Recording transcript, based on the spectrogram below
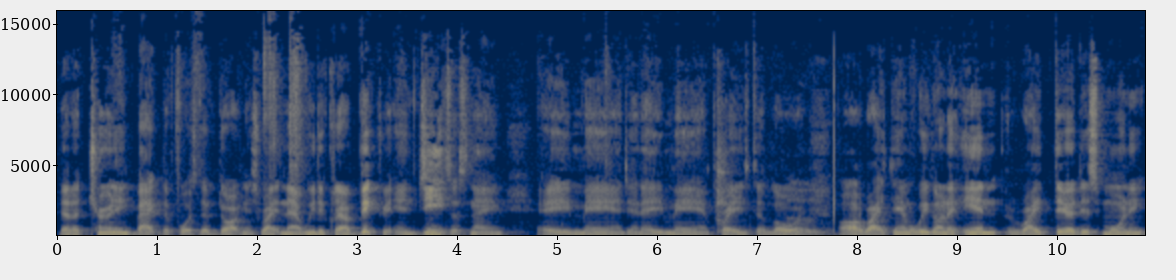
that are turning back the forces of darkness right now. We declare victory in Jesus' name. Amen and amen. Praise the Lord. All right, then we're going to end right there this morning.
